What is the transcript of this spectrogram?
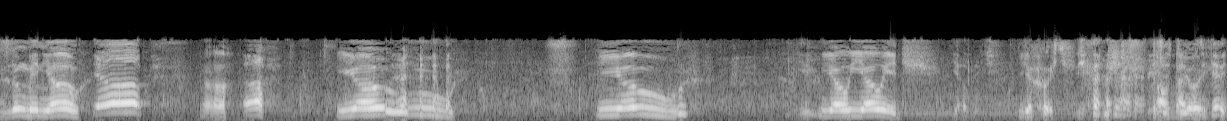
Zoom in, yo! Yo! Oh, Oh. yo! Yo! You. Yo, yoage! Yo. Yoage. oh no, what's he George.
